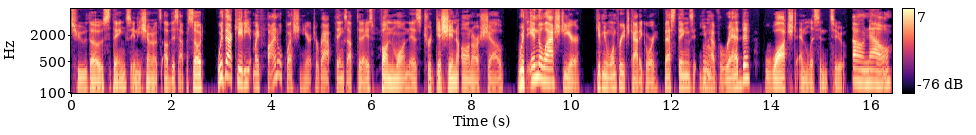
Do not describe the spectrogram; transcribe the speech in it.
to those things in the show notes of this episode. With that, Katie, my final question here to wrap things up today is fun one, is tradition on our show. Within the last year, give me one for each category. Best things you Ooh. have read, watched, and listened to. Oh no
